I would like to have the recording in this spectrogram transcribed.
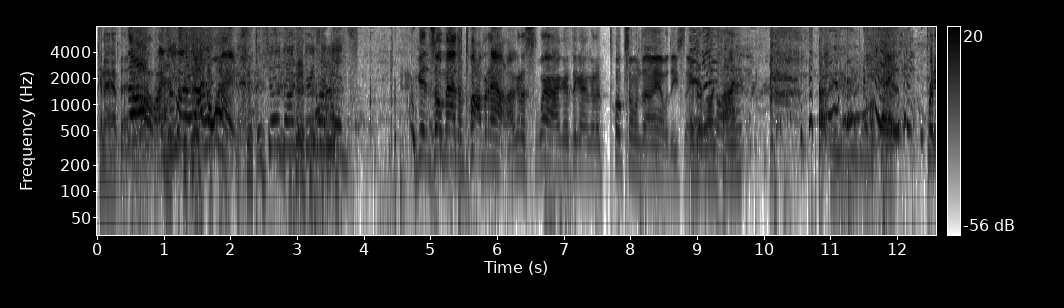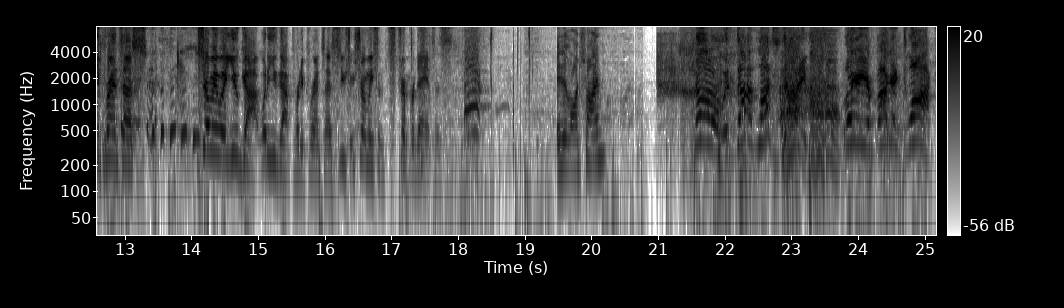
Can I have that? No, I just put it back away. The show's on in three seconds. I'm getting so mad they're popping out. I'm gonna swear. I'm gonna think I'm gonna poke someone's eye out with these things. Is it one time? Okay, pretty princess. Show me what you got. What do you got, pretty princess? You sh- show me some stripper dances. Is it lunchtime? No, it's not lunchtime. Look at your fucking clock.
